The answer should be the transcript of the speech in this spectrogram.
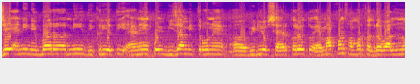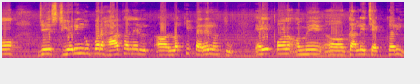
જે એની નેબરની દીકરી હતી, એણે કોઈ બીજા મિત્રોને વીડિયો શેર કર્યો તો એમાં પણ સમર્થ અગ્રવાલનો જે સ્ટિયરિંગ ઉપર હાથ અને લકી પહેરેલ હતું, એ પણ અમે કાલે ચેક કરી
